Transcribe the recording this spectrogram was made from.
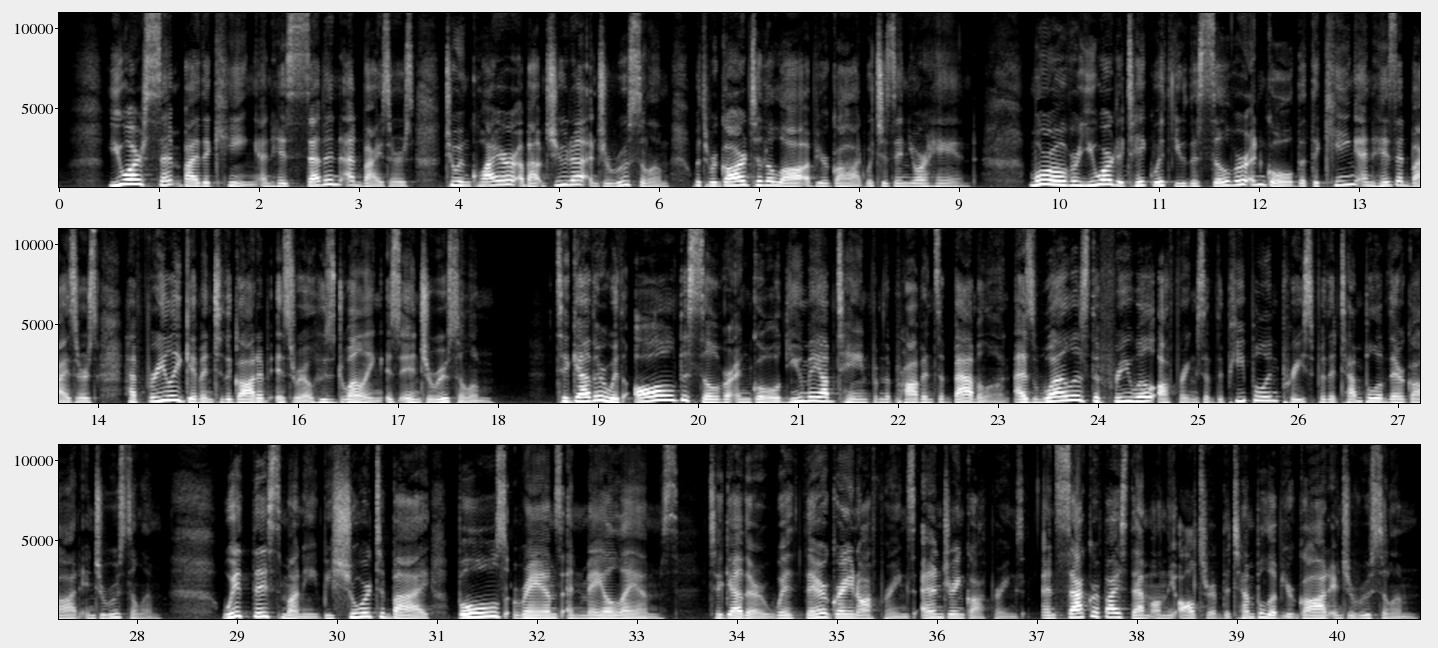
you are sent by the king and his seven advisers to inquire about Judah and Jerusalem with regard to the law of your God, which is in your hand. Moreover, you are to take with you the silver and gold that the king and his advisers have freely given to the God of Israel, whose dwelling is in Jerusalem. Together with all the silver and gold you may obtain from the province of Babylon, as well as the freewill offerings of the people and priests for the temple of their God in Jerusalem. With this money, be sure to buy bulls, rams, and male lambs. together with their grain offerings and drink offerings, and sacrifice them on the altar of the temple of your God in Jerusalem.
